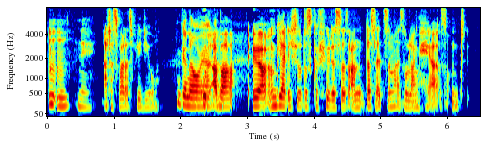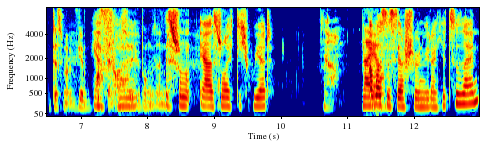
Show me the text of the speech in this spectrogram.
Mhm. Nee. Ach, das war das Video. Genau, Gut, ja. aber ja, irgendwie hatte ich so das Gefühl, dass das an, das letzte Mal so lang her ist und dass wir ein ja, bisschen aus der Übung sind. Ist schon, ja, ist schon richtig weird. ja. Naja. Aber es ist sehr schön, wieder hier zu sein.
